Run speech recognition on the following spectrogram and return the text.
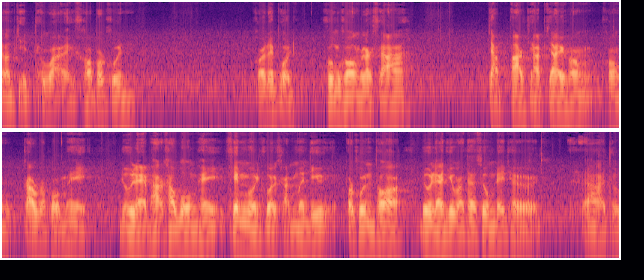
น้อมจิตถวายขอบพระคุณ ขอได้โปรดคุ้มครองรักษา จับปากจับใจของของเก้ากับผมให้ ดูแลพระเขาวงให้เข้มงวดกวดขันเหมือนที่พระคุณพ่อดูแลที่วัดท่าสูงได้เถิดสาธุ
